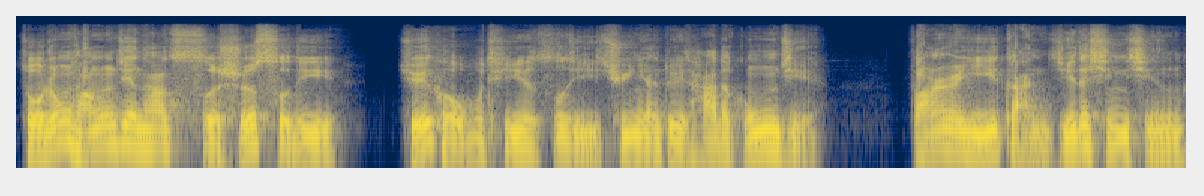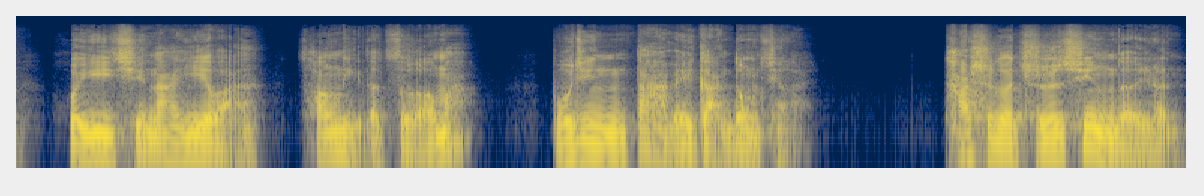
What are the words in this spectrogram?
左宗棠见他此时此地绝口不提自己去年对他的攻讦，反而以感激的心情回忆起那夜晚仓里的责骂，不禁大为感动起来。他是个直性的人，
